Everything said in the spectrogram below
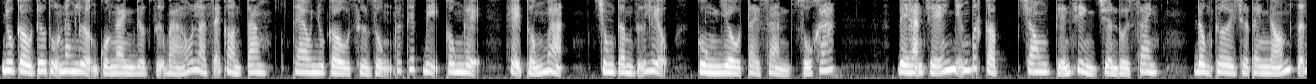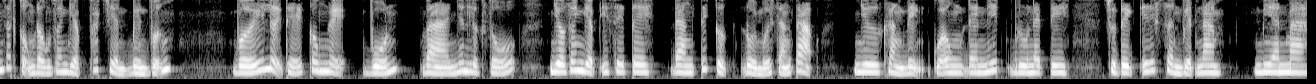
Nhu cầu tiêu thụ năng lượng của ngành được dự báo là sẽ còn tăng theo nhu cầu sử dụng các thiết bị công nghệ, hệ thống mạng, trung tâm dữ liệu cùng nhiều tài sản số khác. Để hạn chế những bất cập trong tiến trình chuyển đổi xanh, đồng thời trở thành nhóm dẫn dắt cộng đồng doanh nghiệp phát triển bền vững. Với lợi thế công nghệ, vốn và nhân lực số, nhiều doanh nghiệp ICT đang tích cực đổi mới sáng tạo – như khẳng định của ông Denis Brunetti, Chủ tịch Ericsson Việt Nam, Myanmar,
